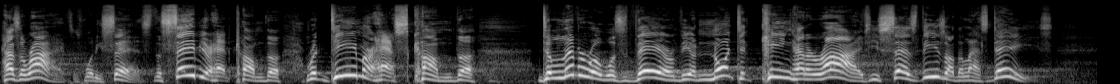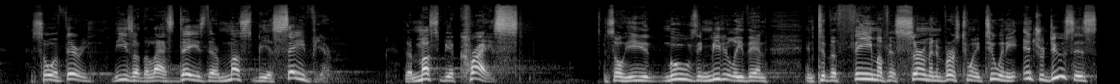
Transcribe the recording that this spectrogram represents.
has arrived, is what he says. The Savior had come, the Redeemer has come, the Deliverer was there, the anointed King had arrived. He says, These are the last days. So, if there, these are the last days, there must be a Savior, there must be a Christ. So he moves immediately then into the theme of his sermon in verse 22 and he introduces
